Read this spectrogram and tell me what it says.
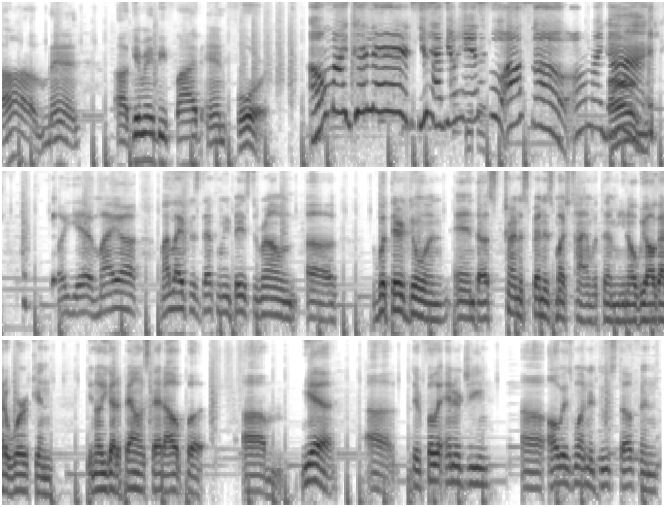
Oh man. Uh, getting ready to be five and four. Oh my goodness! You have your hands full, also. Oh my oh, god. Oh, oh yeah, my uh, my life is definitely based around uh, what they're doing and us trying to spend as much time with them. You know, we all got to work, and you know, you got to balance that out. But um, yeah, uh, they're full of energy, uh, always wanting to do stuff, and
